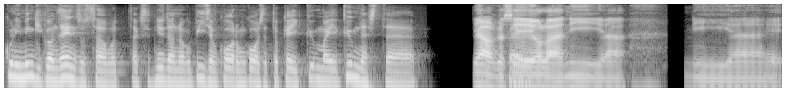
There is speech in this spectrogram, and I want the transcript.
kuni mingi konsensus saavutatakse, et nüüd on nagu piisav koorm koos, et okei okay,, ei, kümnest jaa, aga see ei ole nii äh, nii äh,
